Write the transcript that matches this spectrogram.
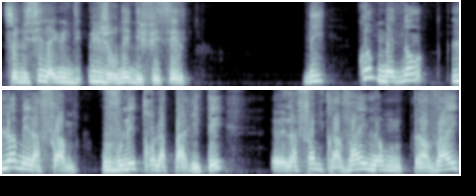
celui-ci, a eu une, une journée difficile. Mais comme maintenant, l'homme et la femme, vous voulez trop la parité, euh, la femme travaille, l'homme travaille.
